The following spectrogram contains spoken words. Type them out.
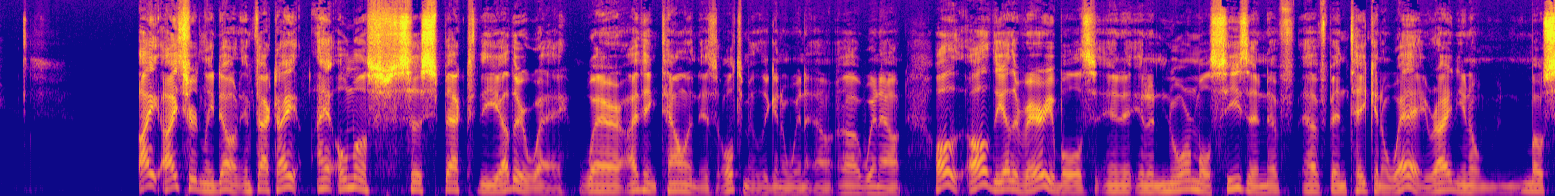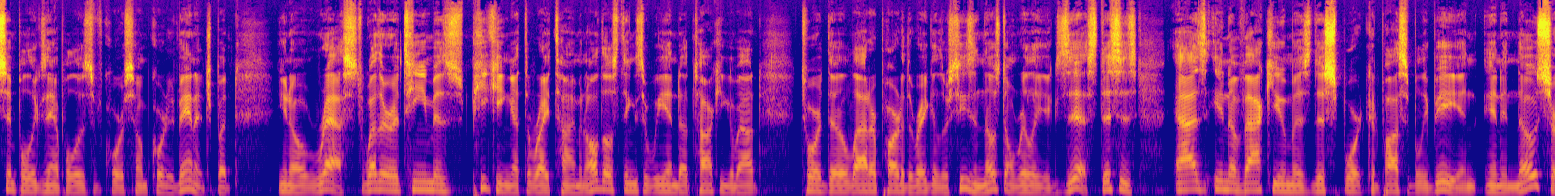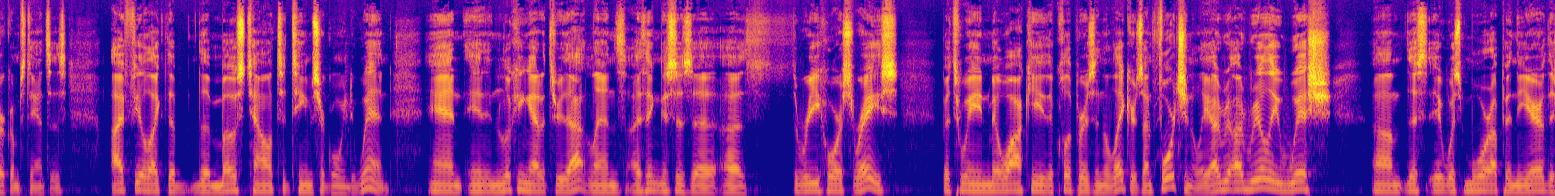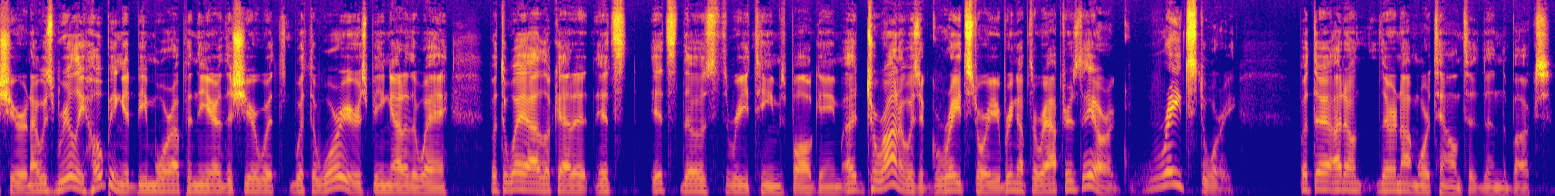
I, I certainly don't. In fact, I, I almost suspect the other way, where I think talent is ultimately going to win out. Uh, win out. All all the other variables in in a normal season have, have been taken away, right? You know, most simple example is of course home court advantage, but you know, rest, whether a team is peaking at the right time, and all those things that we end up talking about toward the latter part of the regular season, those don't really exist. This is as in a vacuum as this sport could possibly be. And, and in those circumstances, I feel like the the most talented teams are going to win. And in looking at it through that lens, I think this is a, a three horse race between Milwaukee, the Clippers, and the Lakers. Unfortunately, I, I really wish um, this it was more up in the air this year, and I was really hoping it'd be more up in the air this year with with the Warriors being out of the way. But the way I look at it, it's it's those three teams ball game. Uh, Toronto is a great story. You bring up the Raptors; they are a great story, but they I don't they're not more talented than the Bucks.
